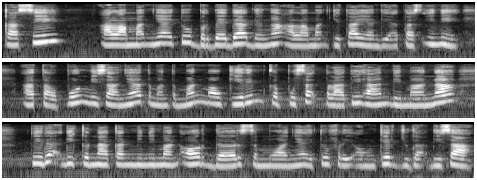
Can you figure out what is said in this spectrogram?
kasih alamatnya itu berbeda dengan alamat kita yang di atas ini. Ataupun misalnya teman-teman mau kirim ke pusat pelatihan di mana tidak dikenakan minimal order semuanya itu free ongkir juga bisa.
